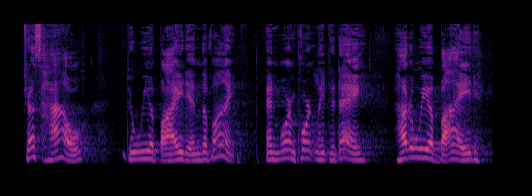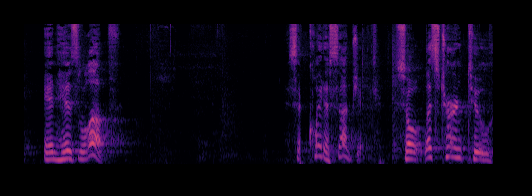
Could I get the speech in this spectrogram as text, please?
just how do we abide in the vine? And more importantly today, how do we abide in his love? It's a, quite a subject. So let's turn to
